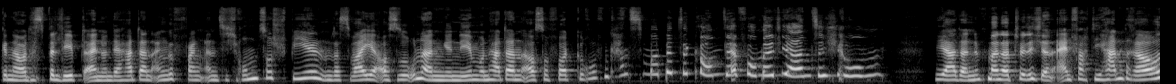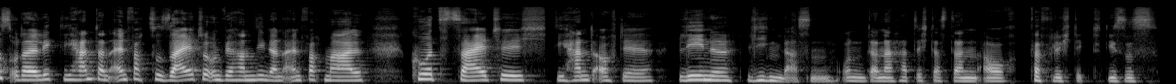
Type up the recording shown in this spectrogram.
Genau, das belebt einen. Und er hat dann angefangen, an sich rumzuspielen. Und das war ja auch so unangenehm und hat dann auch sofort gerufen, kannst du mal bitte kommen, der fummelt hier an sich rum. Ja, dann nimmt man natürlich dann einfach die Hand raus oder legt die Hand dann einfach zur Seite und wir haben die dann einfach mal kurzzeitig die Hand auf der Lehne liegen lassen. Und danach hat sich das dann auch verflüchtigt, dieses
